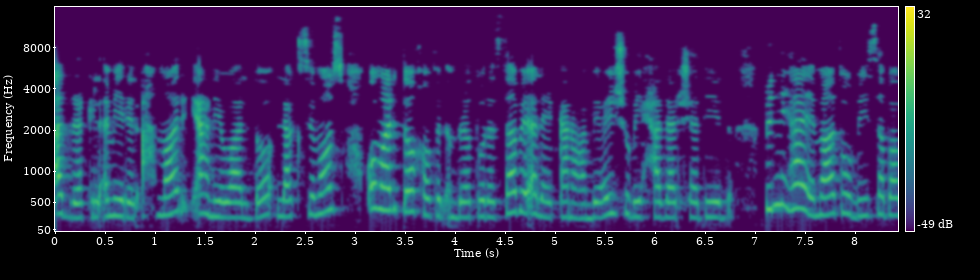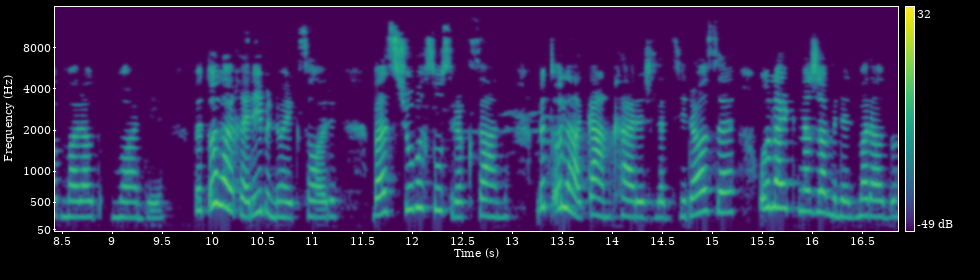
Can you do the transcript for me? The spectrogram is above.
أدرك الأمير الأحمر يعني والده لاكسيموس ومرته خوف الإمبراطورة السابقة اللي كانوا عم بيعيشوا بحذر شديد. بالنهاية ماتوا بسبب مرض معدي. بتقولها غريب إنه هيك صار بس شو بخصوص روكسان بتقولها كان خارج للدراسة وليك نجا من المرض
